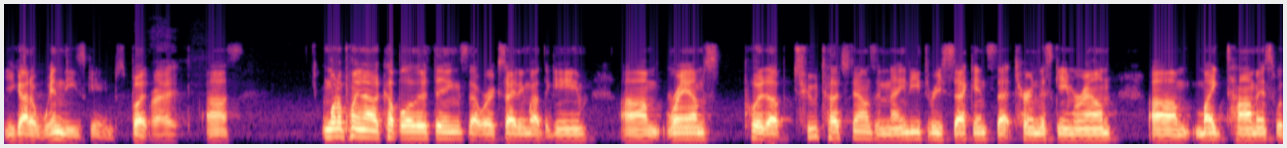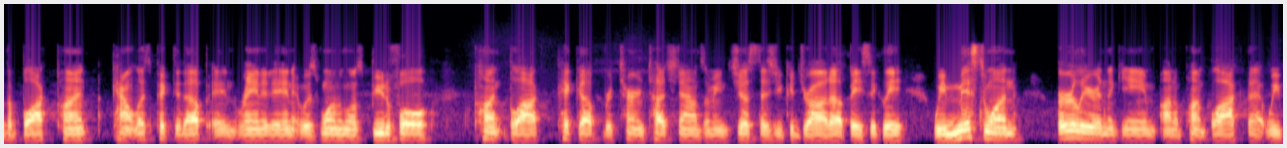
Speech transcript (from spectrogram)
you got to win these games. But Right. uh, I want to point out a couple other things that were exciting about the game. Um, Rams put up two touchdowns in 93 seconds that turned this game around. Um, Mike Thomas with a block punt, Countess picked it up and ran it in. It was one of the most beautiful punt block pickup return touchdowns. I mean, just as you could draw it up, basically. We missed one earlier in the game on a punt block that we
